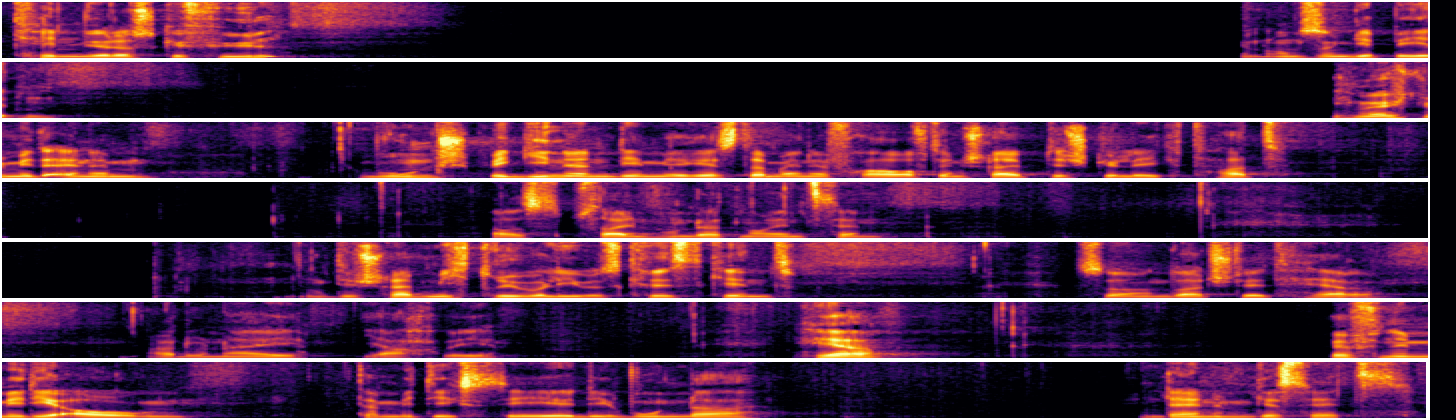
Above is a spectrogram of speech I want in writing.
Kennen wir das Gefühl in unseren Gebeten? Ich möchte mit einem Wunsch beginnen, den mir gestern meine Frau auf den Schreibtisch gelegt hat, aus Psalm 119. Und die schreibt nicht drüber, liebes Christkind, sondern dort steht Herr, Adonai, Yahweh. Herr, öffne mir die Augen, damit ich sehe die Wunder in deinem Gesetz.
